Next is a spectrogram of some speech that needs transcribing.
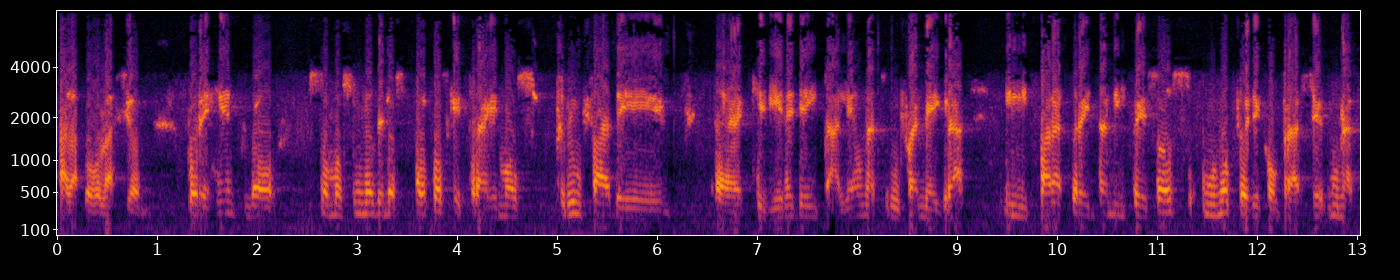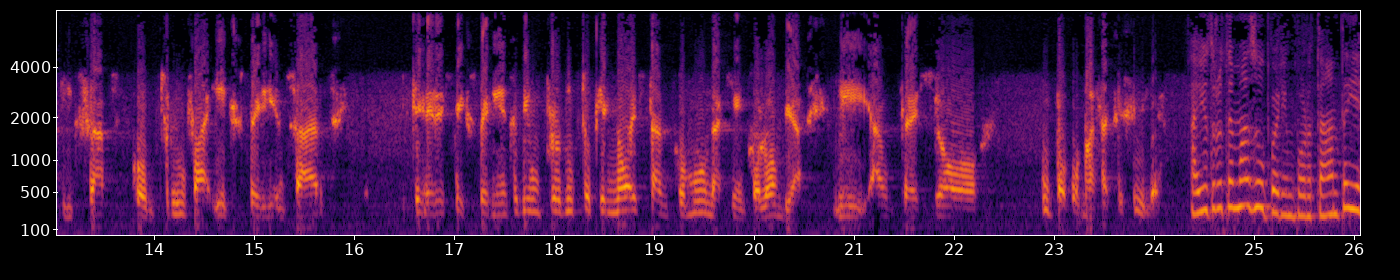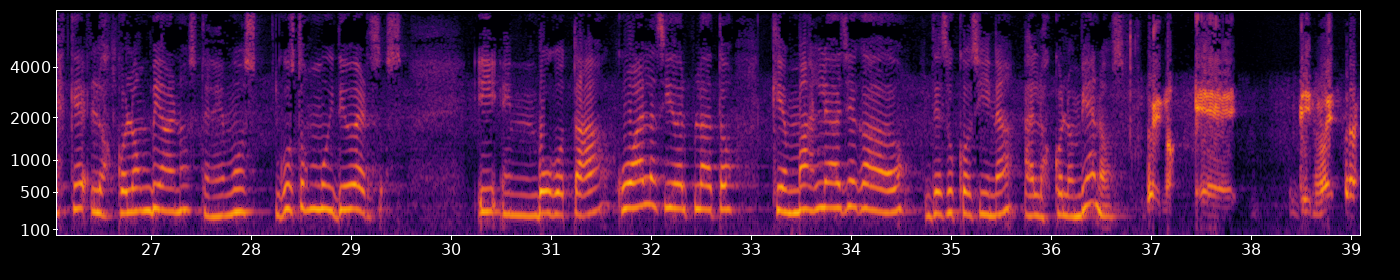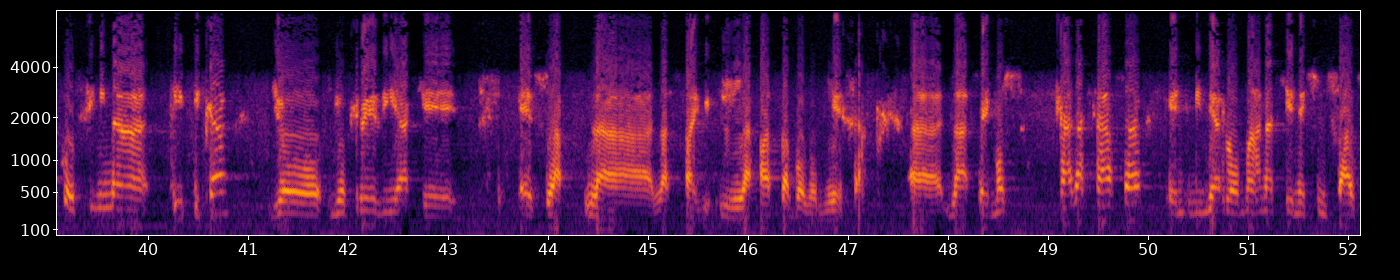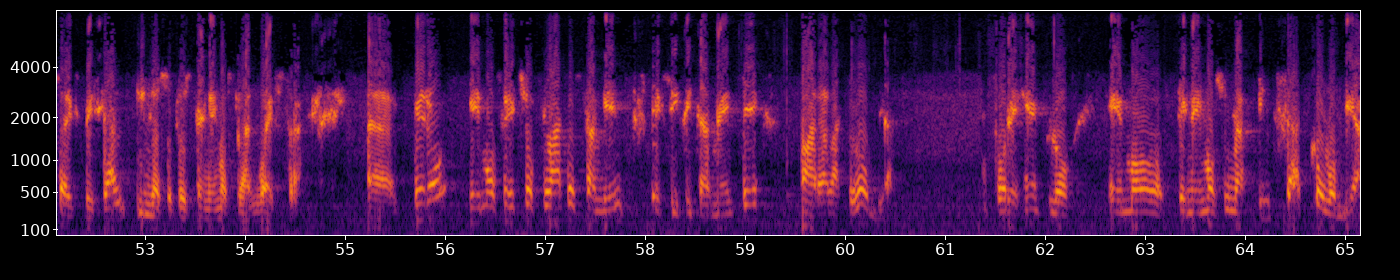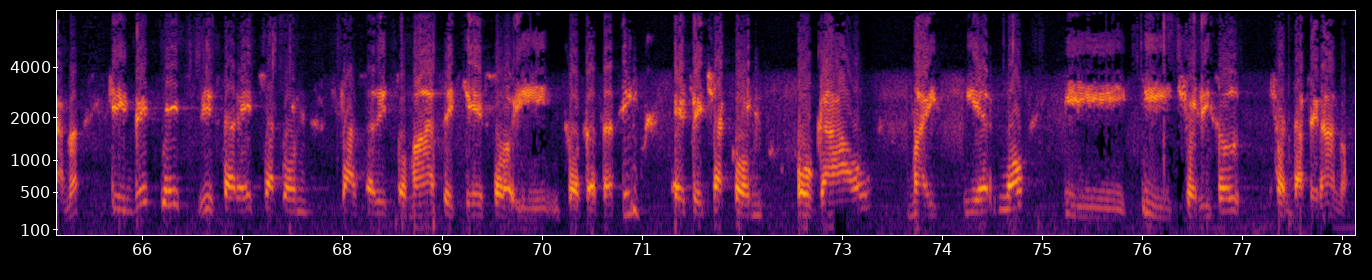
a la población. Por ejemplo, somos uno de los pocos que traemos trufa de eh, que viene de Italia, una trufa negra, y para 30 mil pesos uno puede comprarse una pizza con trufa y experienciar tener esta experiencia de un producto que no es tan común aquí en Colombia y a un precio un poco más accesible. Hay otro tema súper importante y es que los colombianos tenemos gustos muy diversos. Y en Bogotá, ¿cuál ha sido el plato que más le ha llegado de su cocina a los colombianos? Bueno, eh, de nuestra cocina típica, yo, yo creería que es la, la, la, pasta boloñesa. Ah, la hacemos, cada casa en Villa Romana tiene su salsa especial y nosotros tenemos la nuestra. Ah, pero hemos hecho platos también específicamente para la Colombia. Por ejemplo, hemos, tenemos una pizza colombiana que en vez de estar hecha con salsa de tomate, queso y cosas así, es hecha con hogao, maíz tierno y, y chorizo santaferano.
